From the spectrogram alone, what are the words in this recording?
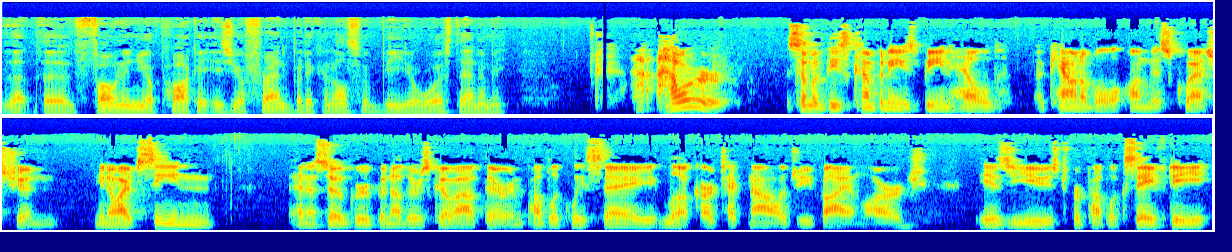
that the phone in your pocket is your friend, but it can also be your worst enemy. How are some of these companies being held accountable on this question? You know, I've seen NSO Group and others go out there and publicly say, look, our technology by and large is used for public safety.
